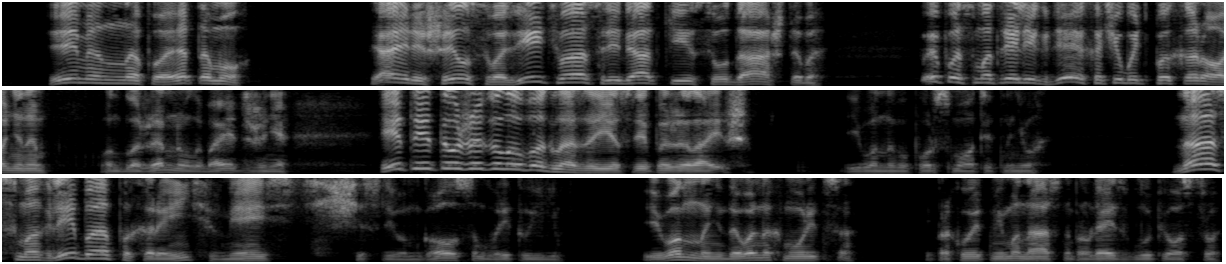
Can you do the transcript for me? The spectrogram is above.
— именно поэтому я и решил свозить вас, ребятки, сюда, чтобы вы посмотрели, где я хочу быть похороненным. Он блаженно улыбает жене. И ты тоже голубоглазый, если пожелаешь. И он на упор смотрит на него. Нас могли бы похоронить вместе, счастливым голосом говорит Уильям. Ивонна недовольно хмурится и проходит мимо нас, направляясь вглубь острова.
